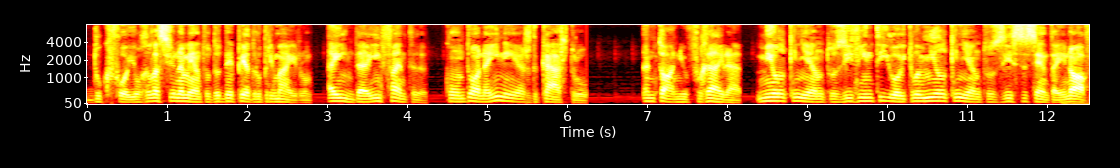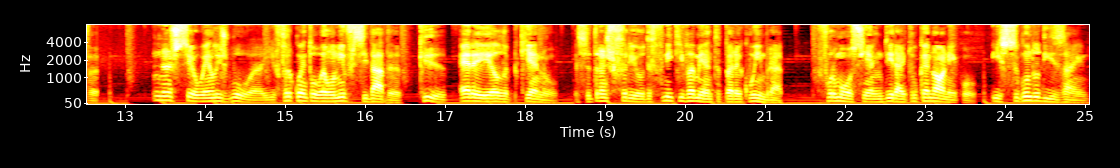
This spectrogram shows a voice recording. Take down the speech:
do que foi o relacionamento de D. Pedro I, ainda infante, com Dona Inês de Castro. Antônio Ferreira, 1528 a 1569. Nasceu em Lisboa e frequentou a universidade, que, era ele pequeno, se transferiu definitivamente para Coimbra. Formou-se em Direito Canônico, e segundo dizem,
